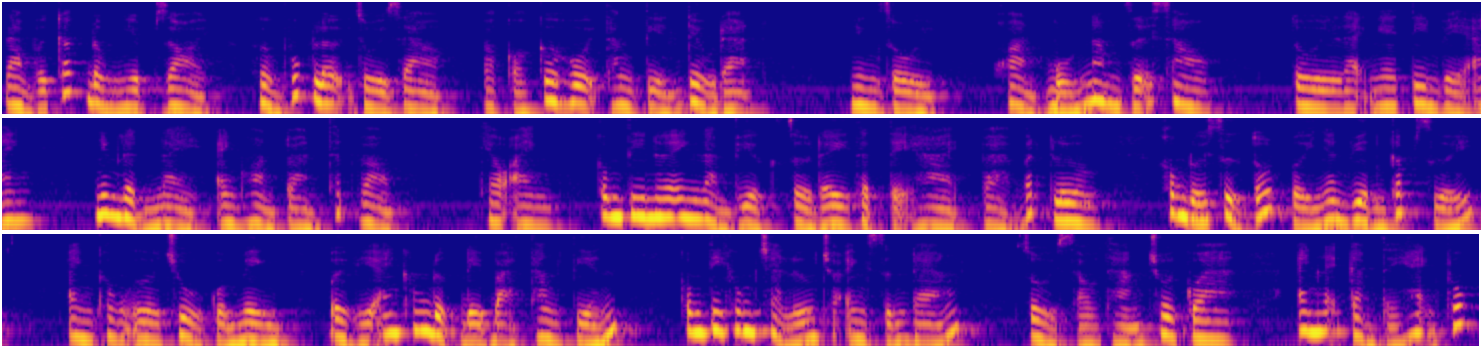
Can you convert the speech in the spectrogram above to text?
làm với các đồng nghiệp giỏi, hưởng phúc lợi dồi dào và có cơ hội thăng tiến đều đặn. Nhưng rồi, khoảng 4 năm rưỡi sau, tôi lại nghe tin về anh, nhưng lần này anh hoàn toàn thất vọng. Theo anh, công ty nơi anh làm việc giờ đây thật tệ hại và bất lương, không đối xử tốt với nhân viên cấp dưới. Anh không ưa chủ của mình bởi vì anh không được đề bạt thăng tiến, công ty không trả lương cho anh xứng đáng. Rồi 6 tháng trôi qua, anh lại cảm thấy hạnh phúc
